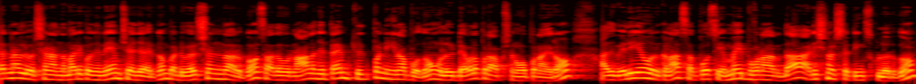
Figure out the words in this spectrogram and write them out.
கர்னல் வெர்ஷன் அந்த மாதிரி கொஞ்சம் நேம் சேஞ்ச் ஆகிருக்கும் பட் வெர்ஷன் தான் இருக்கும். ஸோ அதை ஒரு நாலஞ்சு டைம் கிளிக் பண்ணிங்கன்னா போதும். உங்களுக்கு டெவலப்பர் ஆப்ஷன் ஓப்பன் ஆயிரும். அது வெளியேவும் இருக்கலாம். சப்போஸ் எம்ஐ ஃபோனாக இருந்தால் அடிஷனல் செட்டிங்ஸ்குள்ளே இருக்கும்.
